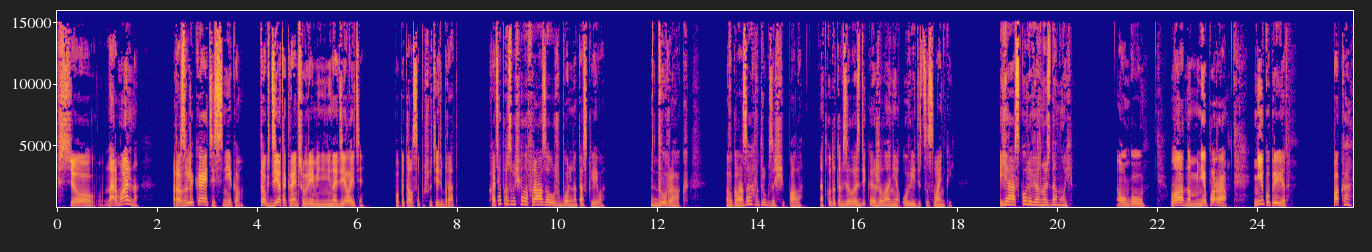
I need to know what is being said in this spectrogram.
Все нормально. Развлекайтесь с Ником. То где-то раньше времени не наделайте», — попытался пошутить брат. Хотя прозвучала фраза уж больно тоскливо. «Дурак!» В глазах вдруг защипало. Откуда-то взялось дикое желание увидеться с Ванькой. «Я скоро вернусь домой». «Угу. Ладно, мне пора. Нику привет». «Пока».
